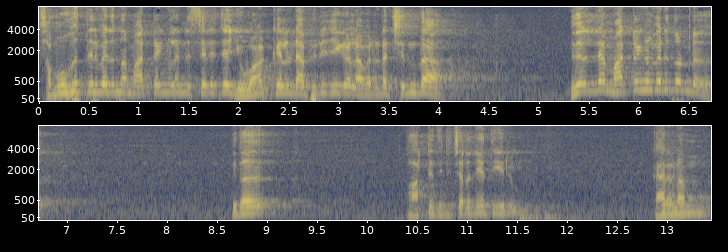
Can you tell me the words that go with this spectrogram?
സമൂഹത്തിൽ വരുന്ന മാറ്റങ്ങളനുസരിച്ച് യുവാക്കളുടെ അഭിരുചികൾ അവരുടെ ചിന്ത ഇതെല്ലാം മാറ്റങ്ങൾ വരുന്നുണ്ട്. ഇത് പാർട്ടി തിരിച്ചറിഞ്ഞേ തീരൂ. കാരണം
